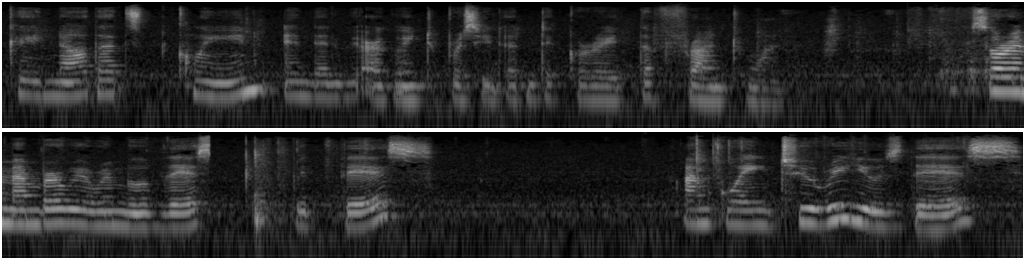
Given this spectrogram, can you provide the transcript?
Okay, now that's clean and then we are going to proceed and decorate the front one. So remember we remove this with this. I'm going to reuse this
